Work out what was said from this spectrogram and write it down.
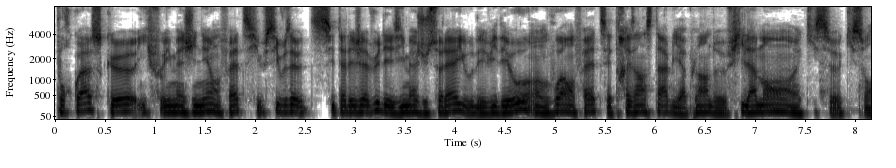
pourquoi? Parce que il faut imaginer en fait, si, si vous avez, si as déjà vu des images du soleil ou des vidéos, on voit en fait c'est très instable. Il y a plein de filaments euh, qui se qui sont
